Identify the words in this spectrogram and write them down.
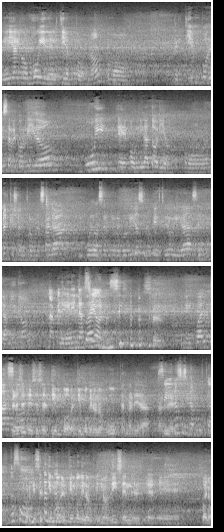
y hay algo muy del tiempo, ¿no? Como del tiempo de ese recorrido muy eh, obligatorio, como no es que yo entro a una sala y puedo hacer mi recorrido, sino que estoy obligada a hacer un camino. Una en el peregrinación. cual- sí, Sí. en el cual paso... Pero ese, ese es el tiempo, el tiempo que no nos gusta en realidad. Tal Sí, vez. no sé si nos gusta, no sé. Porque es el tiempo, el tiempo que nos, nos dicen, el- eh, eh, bueno,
